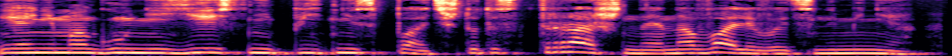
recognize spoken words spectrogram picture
Я не могу ни есть, ни пить, ни спать. Что-то страшное наваливается на меня.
